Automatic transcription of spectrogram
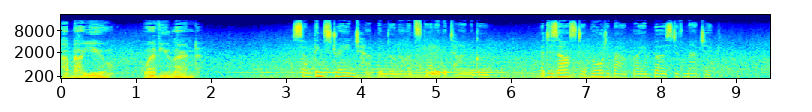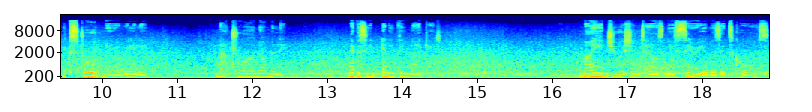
How about you? What have you learned? Something strange happened on Ard Skellig a time ago. A disaster brought about by a burst of magic. Extraordinary, really. Natural anomaly. Never seen anything like it. My intuition tells me Ciri was its cause.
